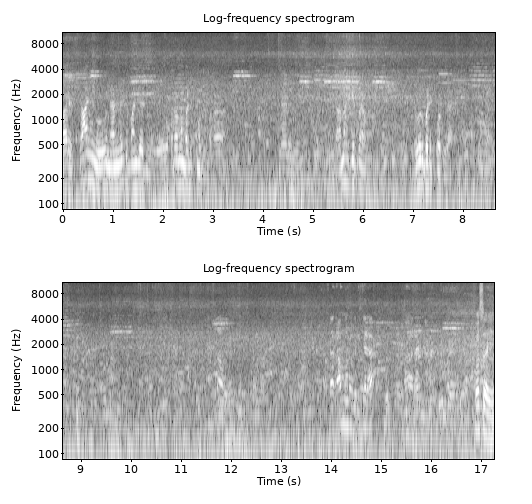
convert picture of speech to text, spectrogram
సారీ స్కానింగ్ నెల నుంచి పనిచేయట్లేదు ఒకటన్నా పట్టించుకుంటున్నారా అందరికి చెప్పాము ఎవరు పడిపోతుందా వస్తాయి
